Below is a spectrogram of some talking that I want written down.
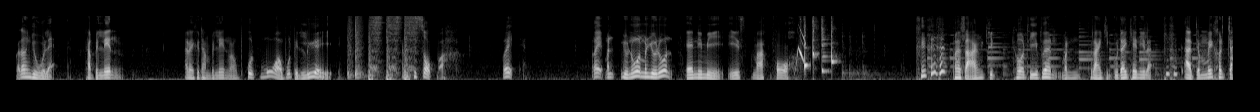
ก็ต้องอยู่แหละทำเป็นเล่น อะไรคือทำเป็นเล่นวะพูดมั่วพูดไปเรื่อย อันนั้คือศพอะเฮ้ย เฮ้ย มันอยู่นู่น มันอยู่นู่น enemy is mark 4 ภาษาอังกฤษโทษทีเพื่อน มันภาษาอังกฤษกูได้แค่นี้แหละ อาจจะไม่เข้าใจ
